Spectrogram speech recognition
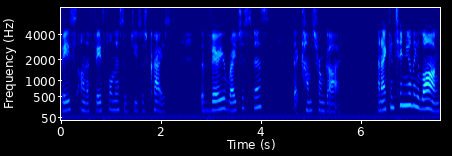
based on the faithfulness of Jesus Christ, the very righteousness that comes from God. And I continually long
